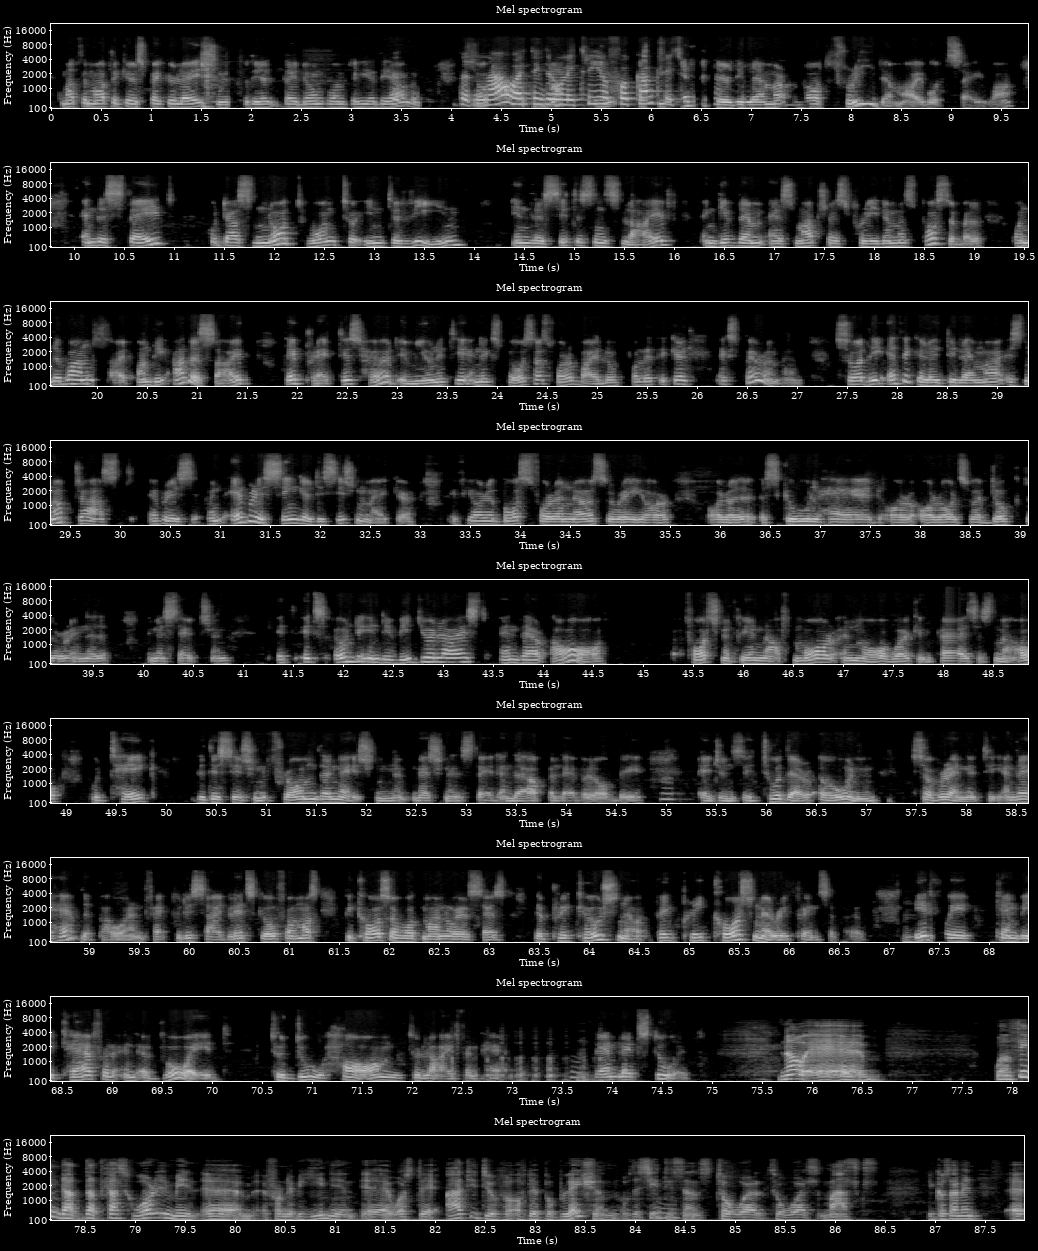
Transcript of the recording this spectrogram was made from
mathematical speculation. they, they don't want to hear the argument. But so now I think there are only three or four countries. Ethical dilemma about freedom, I would say. Right? And the state who does not want to intervene in the citizens' life and give them as much as freedom as possible on the one side. On the other side, they practice herd immunity and expose us for a biopolitical experiment. So the ethical dilemma is not just every when every single decision maker, if you're a boss for a nursery or or a, a school head or, or also a doctor in a in a section, it, it's only individualized, and there are, fortunately enough, more and more working places now who take the decision from the nation, national state, and the upper level of the mm. agency to their own sovereignty. And they have the power, in fact, to decide, let's go for mask because of what Manuel says, the precautionary, precautionary principle. Mm-hmm. If we can be careful and avoid to do harm to life and health, mm-hmm. then let's do it. Now, uh, one thing that, that has worried me um, from the beginning uh, was the attitude of, of, the population, of the mm. citizens mm. toward, towards masks because I mean, uh,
